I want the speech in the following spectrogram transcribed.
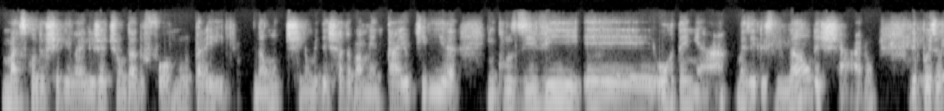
Mas quando eu cheguei lá, eles já tinham dado fórmula para ele. Não tinham me deixado amamentar. Eu queria, inclusive, é, ordenhar, mas eles não deixaram. Depois eu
